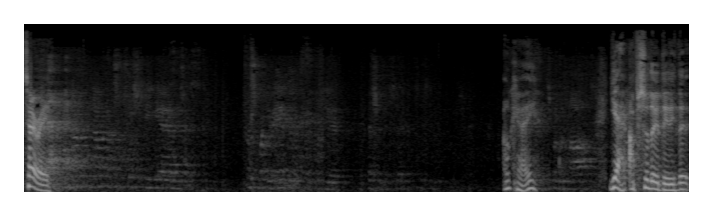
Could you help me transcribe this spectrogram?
Terry. Okay. Yeah, absolutely. The,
